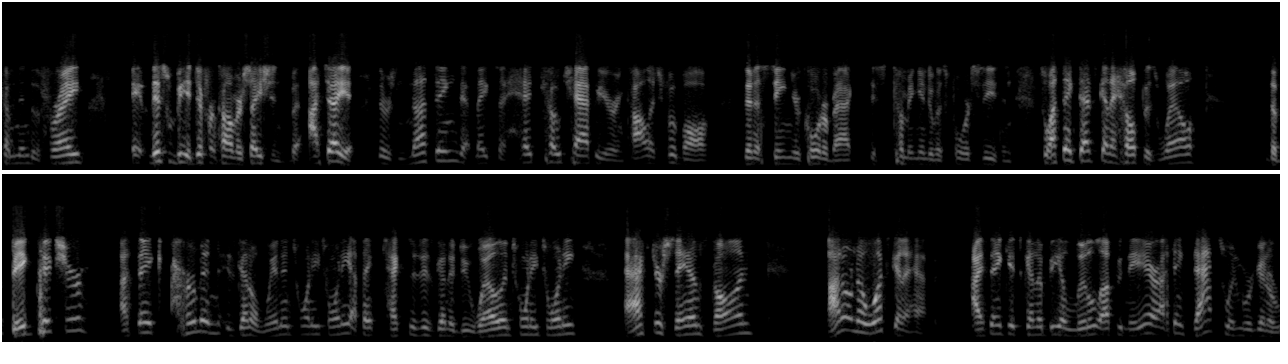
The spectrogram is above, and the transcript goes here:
coming into the fray, it, this would be a different conversation. But I tell you, there's nothing that makes a head coach happier in college football than a senior quarterback is coming into his fourth season. So I think that's going to help as well. The big picture, I think Herman is going to win in 2020. I think Texas is going to do well in 2020. After Sam's gone, I don't know what's going to happen. I think it's going to be a little up in the air. I think that's when we're going to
